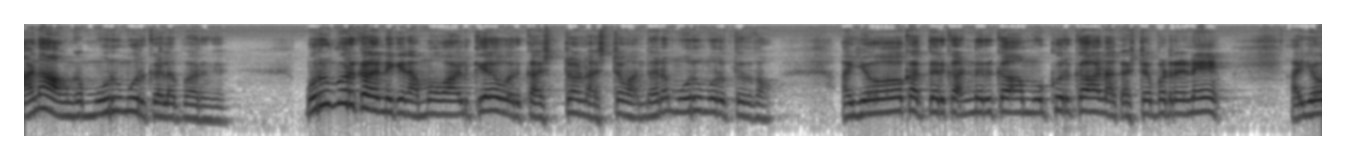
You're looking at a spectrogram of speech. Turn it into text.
ஆனால் அவங்க முறுமுறுக்களை பாருங்கள் முறுமுறுக்களை இன்றைக்கி நம்ம வாழ்க்கையில் ஒரு கஷ்டம் நஷ்டம் வந்தாலும் முறுமுறுத்துருதோம் ஐயோ கத்தர் கண்ணு இருக்கா மூக்கு இருக்கா நான் கஷ்டப்படுறேனே. ஐயோ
